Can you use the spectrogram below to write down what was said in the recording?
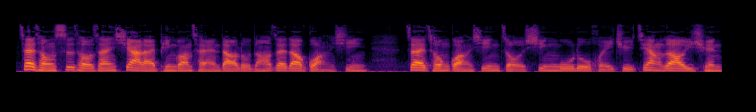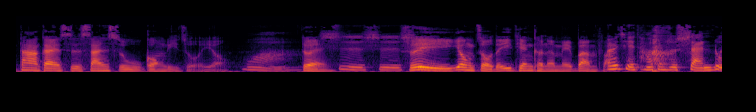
再从狮头山下来平广产业道路，然后再到广新，再从广兴走新屋路回去，这样绕一圈大概是三十五公里左右。哇，对。是是，所以用走的一天可能没办法。而。且它都是山路，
